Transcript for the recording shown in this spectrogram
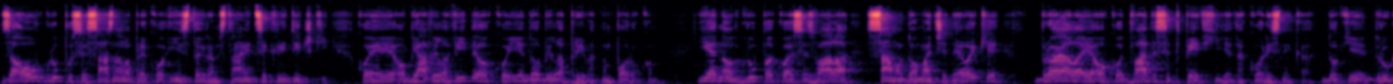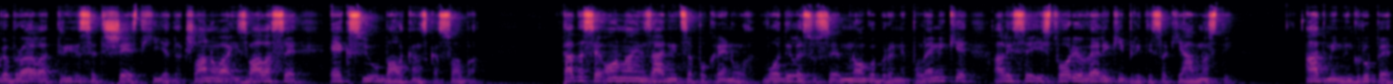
Za ovu grupu se saznalo preko Instagram stranice Kritički, koja je objavila video koji je dobila privatnom porukom. Jedna od grupa koja se zvala Samo domaće devojke brojala je oko 25.000 korisnika, dok je druga brojala 36.000 članova i zvala se XU Balkanska soba. Tada se online zajednica pokrenula, vodile su se mnogobrojne polemike, ali se i stvorio veliki pritisak javnosti. Admin grupe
